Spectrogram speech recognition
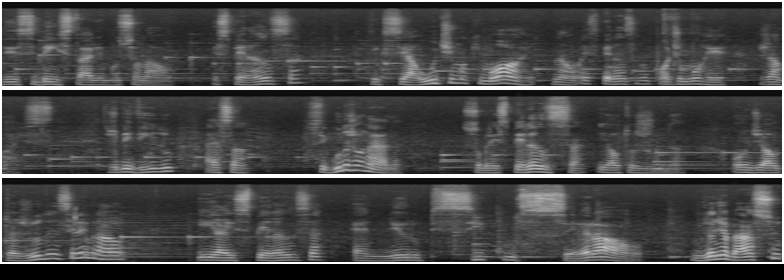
desse bem-estar emocional. Esperança tem que ser a última que morre? Não, a esperança não pode morrer jamais. Seja bem-vindo a essa segunda jornada sobre a esperança e autoajuda, onde a autoajuda é cerebral e a esperança é neuropsicocerebral. Um grande abraço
